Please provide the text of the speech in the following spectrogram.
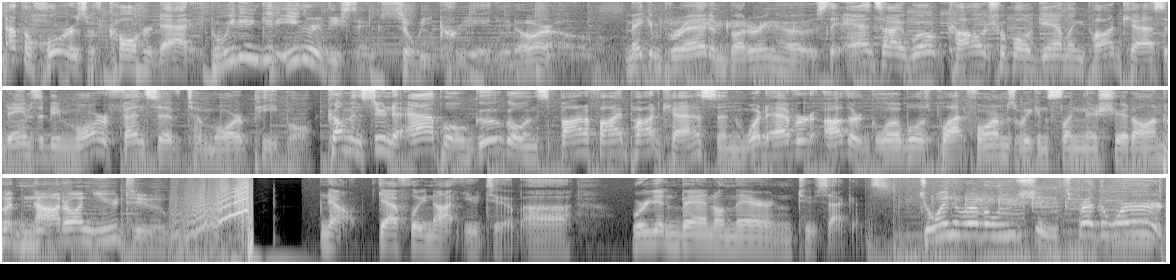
not the horrors with Call Her Daddy. But we didn't get either of these things, so we created our own. Making bread and buttering hoes, the anti woke college football gambling podcast that aims to be more offensive to more people. Coming soon to Apple, Google, and Spotify podcasts, and whatever other globalist platforms we can sling this shit on. But not on YouTube. No, definitely not YouTube. Uh, we're getting banned on there in two seconds. Join the revolution, spread the word.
